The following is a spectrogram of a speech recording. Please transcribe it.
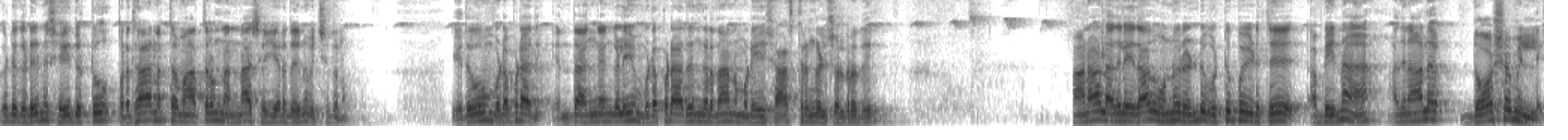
கிடுகிடுன்னு செய்துட்டு பிரதானத்தை மாத்திரம் நன்னா செய்கிறதுன்னு வச்சுக்கணும். எதுவும் விடப்படாது. எந்த அங்கங்களையும் விடப்படாதுங்கிறதான் நம்முடைய சாஸ்திரங்கள் சொல்கிறது ஆனால் அதில் ஏதாவது ஒன்று ரெண்டு விட்டு போயிடுத்து அப்படின்னா அதனால் தோஷம் இல்லை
